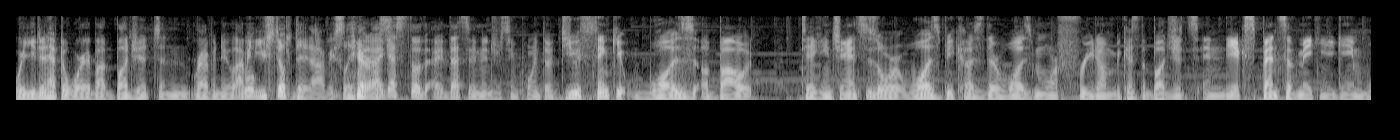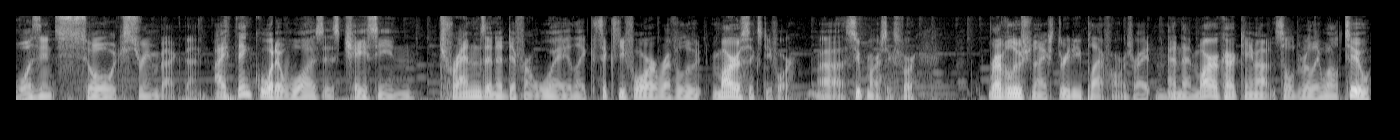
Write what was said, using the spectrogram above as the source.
Where you didn't have to worry about budgets and revenue. I mean, you still did, obviously. I guess though that's an interesting point though. Do you think it was about taking chances or it was because there was more freedom because the budgets and the expense of making a game wasn't so extreme back then? I think what it was is chasing trends in a different way. Like 64 Revolu- Mario 64, uh, Super Mario 64 revolutionized 3D platformers, right? And then Mario Kart came out and sold really well too.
